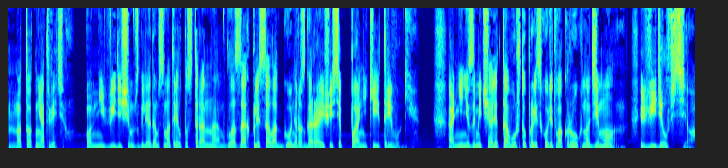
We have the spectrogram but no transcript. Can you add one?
Но тот не ответил. Он невидящим взглядом смотрел по сторонам, в глазах плясал огонь разгорающейся паники и тревоги. Они не замечали того, что происходит вокруг, но Димон видел все.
